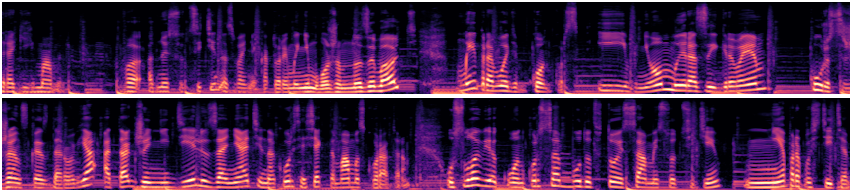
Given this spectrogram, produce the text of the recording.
Дорогие мамы, в одной соцсети, название которой мы не можем называть, мы проводим конкурс. И в нем мы разыгрываем курс «Женское здоровье», а также неделю занятий на курсе «Секта мама с куратором». Условия конкурса будут в той самой соцсети. Не пропустите.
